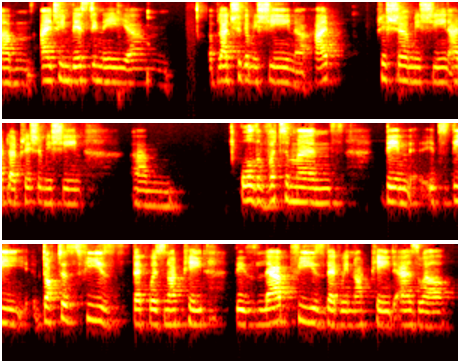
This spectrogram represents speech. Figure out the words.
Um, I had to invest in a, um, a blood sugar machine, a high pressure machine, high blood pressure machine, um, all the vitamins. then it's the doctor's fees that was not paid. There's lab fees that were not paid as well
